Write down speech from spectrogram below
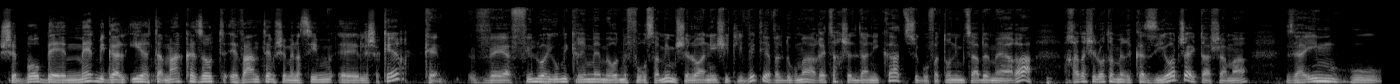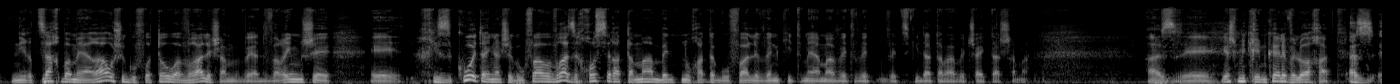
שבו באמת בגלל אי התאמה כזאת הבנתם שמנסים אה, לשקר? כן. ואפילו היו מקרים מאוד מפורסמים שלא אני אישית ליוויתי, אבל דוגמה, הרצח של דני כץ, שגופתו נמצא במערה, אחת השאלות המרכזיות שהייתה שמה, זה האם הוא נרצח במערה או שגופתו הועברה לשם. והדברים שחיזקו את העניין שגופה הועברה זה חוסר התאמה בין תנוחת הגופה לבין כתמי המוות וצפידת המוות שהייתה שמה. אז uh, יש מקרים כאלה ולא אחת. אז uh,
